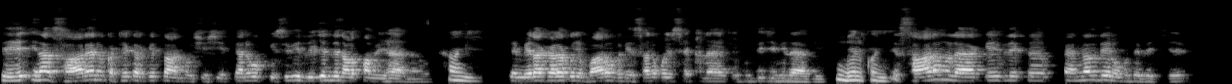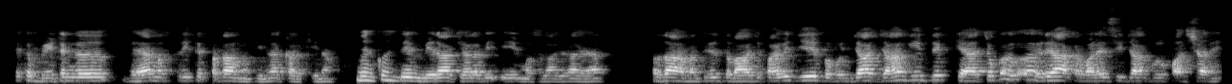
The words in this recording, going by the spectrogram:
ਤੇ ਇਹਨਾਂ ਸਾਰਿਆਂ ਨੂੰ ਇਕੱਠੇ ਕਰਕੇ ਧਾਰਮਿਕ ਸ਼ਖਸੀਅਤਾਂ ਨੂੰ ਉਹ ਕਿਸੇ ਵੀ ਰਿਲੀਜਨ ਦੇ ਨਾਲ ਭਾਵੇਂ ਹੈ ਨਾ। ਹਾਂਜੀ। ਤੇ ਮੇਰਾ ਖਿਆਲ ਹੈ ਕੁਝ ਬਾਹਰੋਂ ਵਿਦੇਸ਼ਾਂ ਤੋਂ ਕੁਝ ਸਿੱਖ ਲੈ ਕੇ ਬੁੱਧੀਜੀਵੀ ਲੈ ਕੇ। ਬਿਲਕੁਲ ਜੀ, ਇਹ ਸਾਰਿਆਂ ਨੂੰ ਲੈ ਕੇ ਵੀ ਇੱਕ ਪੈਨਲ ਦੇ ਰੂਪ ਦੇ ਵਿੱਚ ਇੱਕ ਮੀਟਿੰਗ ਗ੍ਰਹਿ ਮੰਤਰੀ ਤੇ ਪ੍ਰਧਾਨ ਮੰਤਰੀ ਨਾਲ ਕਰਕੇ ਨਾ। ਬਿਲਕੁਲ ਤੇ ਮੇਰਾ ਖਿਆਲ ਹੈ ਵੀ ਇਹ ਮਸਲਾ ਜਿਹੜਾ ਆ ਪ੍ਰਧਾਨ ਮੰਤਰੀ ਦੇ ਦਬਾਅ 'ਚ ਪਾਏ ਵੀ ਜੇ 52 ਜਹਾਂਗੀਰ ਦੇ ਕੈਦ ਚੋਂ ਰਿਹਾ ਕਰਵਾਲੇ ਸੀ ਜਾਂ ਗੁਰੂ ਪਾਤਸ਼ਾਹ ਨੇ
